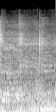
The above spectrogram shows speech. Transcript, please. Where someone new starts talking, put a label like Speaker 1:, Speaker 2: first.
Speaker 1: time.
